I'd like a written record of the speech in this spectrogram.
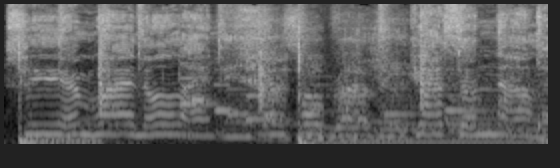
CMY の lightning 重なれば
